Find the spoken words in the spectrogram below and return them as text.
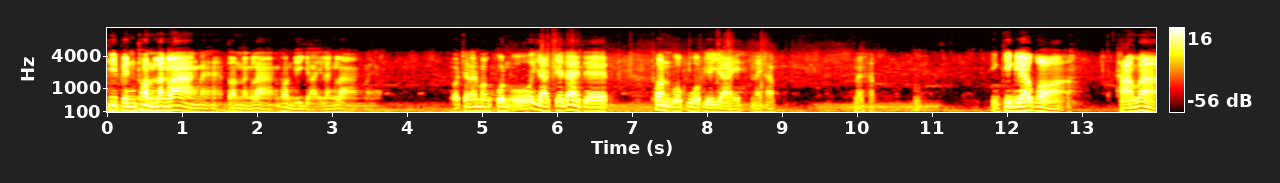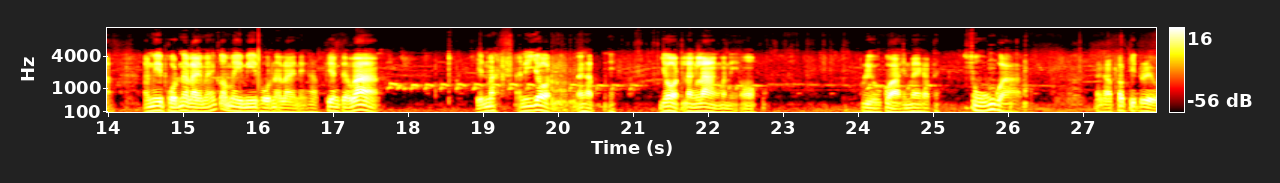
ที่เป็นท่อนล่างๆนะฮะท่อนล่างๆท่อนใหญ่ๆล่างๆนะครับ เพราะฉะนั้นบางคนโอ้อยากจะได้แต่ท่อนอวบๆใหญ่ ๆนะครับนะครับ จริงๆแล้วก็ถามว่ามันมีผลอะไรไหมก็ไม่มีผลอะไรนะครับ เพียงแต่ว่า เห็นไหมอันนี้ยอดนะครับนี่ยอดล่างๆมันนี่ออกเร็วกว่าเห็นไหมครับ สูงกว่านะครับเขาติดเร็ว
